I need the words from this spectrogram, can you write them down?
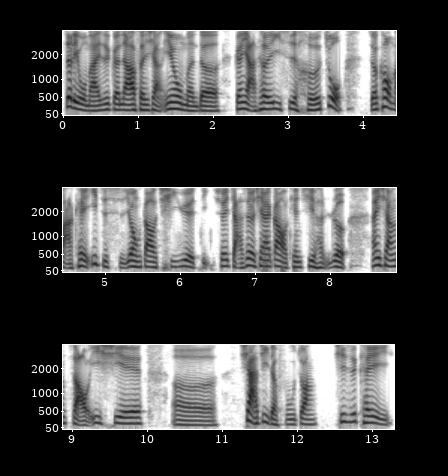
这里我们还是跟大家分享，因为我们的跟亚特力士合作折扣码可以一直使用到七月底，所以假设现在刚好天气很热，那你想找一些呃夏季的服装，其实可以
